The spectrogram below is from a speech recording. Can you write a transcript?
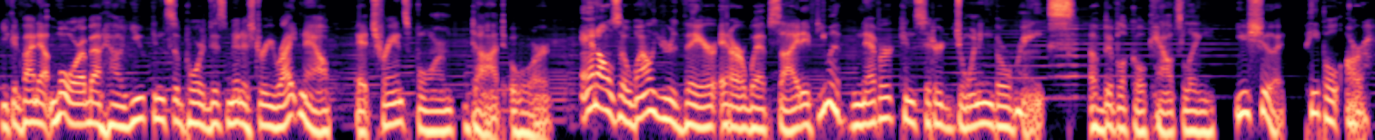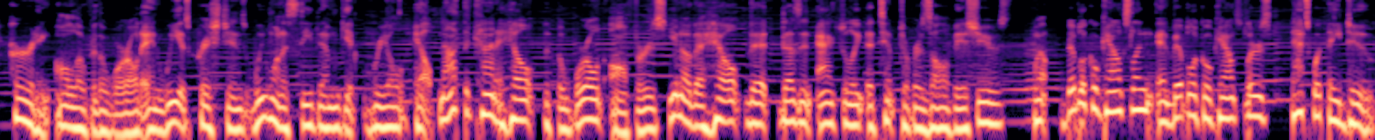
You can find out more about how you can support this ministry right now at transformed.org. And also, while you're there at our website, if you have never considered joining the ranks of biblical counseling, you should. People are hurting all over the world, and we as Christians, we want to see them get real help. Not the kind of help that the world offers, you know, the help that doesn't actually attempt to resolve issues. Well, biblical counseling and biblical counselors, that's what they do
